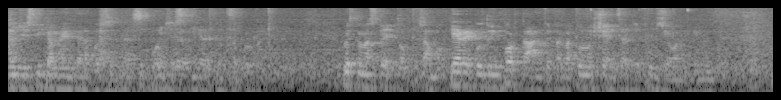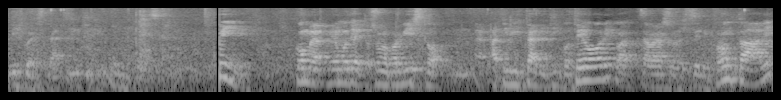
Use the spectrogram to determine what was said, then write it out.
logisticamente la possibilità si può gestire senza problemi. Questo è un aspetto diciamo, che reputo importante per la conoscenza e la diffusione di questa impresa. Quindi, come abbiamo detto, sono previste attività di tipo teorico attraverso le lezioni frontali,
